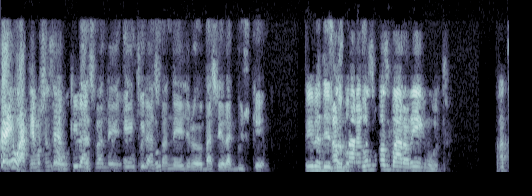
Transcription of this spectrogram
De jó, hát én most az jó, elmúlt. 94, én 94-ről beszélek büszkén. Tévedésben az, már, az, az már a régmúlt. Hát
